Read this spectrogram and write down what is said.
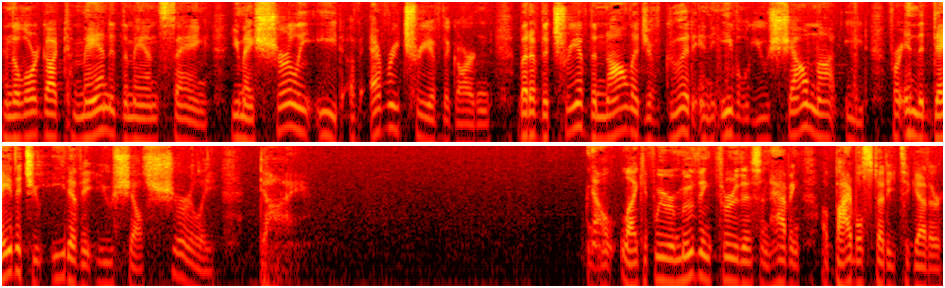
And the Lord God commanded the man, saying, You may surely eat of every tree of the garden, but of the tree of the knowledge of good and evil you shall not eat, for in the day that you eat of it you shall surely die. Now, like if we were moving through this and having a Bible study together,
